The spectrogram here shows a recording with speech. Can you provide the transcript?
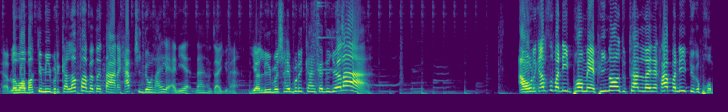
แถมเราวาบัคจะมีบริการรับฝากแบบต่างๆนะครับชินโดไลท์เลยอันนี้น่าสนใจอยู่นะอย่าลืมมาใช้บริการกันเยอะๆล่ะ เอาละครับสวัสดีพ่อแม่พี่น้องทุกท่านเลยนะครับ วันนี้อยู่กับผม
